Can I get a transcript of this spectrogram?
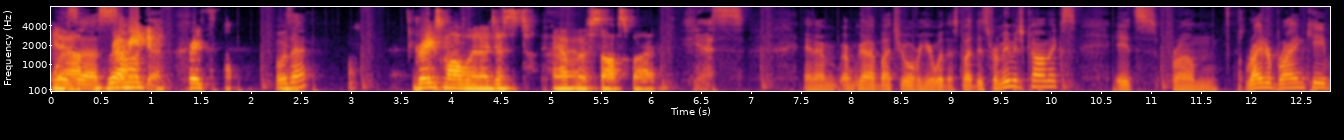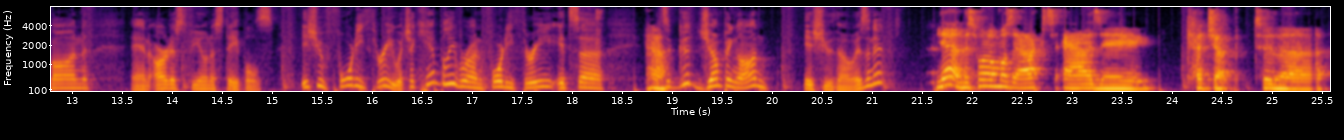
Yeah. uh, I mean, Greg, what was that? Greg Smallwood. I just, I have a soft spot. Yes. And I'm, I'm to butt you over here with us. But it's from Image Comics. It's from writer Brian K. Vaughan and artist Fiona Staples. Issue 43, which I can't believe we're on 43. It's a, Yeah. it's a good jumping on issue, though, isn't it? Yeah, this one almost acts as a catch up to the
